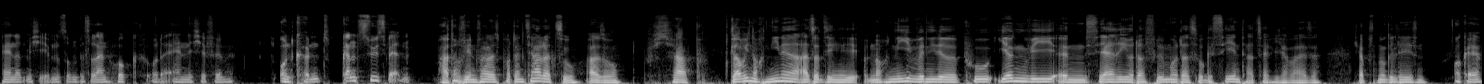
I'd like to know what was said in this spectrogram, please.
erinnert mich eben so ein bisschen an Hook oder ähnliche Filme. Und könnte ganz süß werden. Hat auf jeden Fall das Potenzial dazu. Also, ich habe, glaube ich, noch nie eine, also die, noch nie Winnie the Pooh irgendwie in Serie oder Film oder so gesehen, tatsächlicherweise. Ich habe es nur gelesen. Okay.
